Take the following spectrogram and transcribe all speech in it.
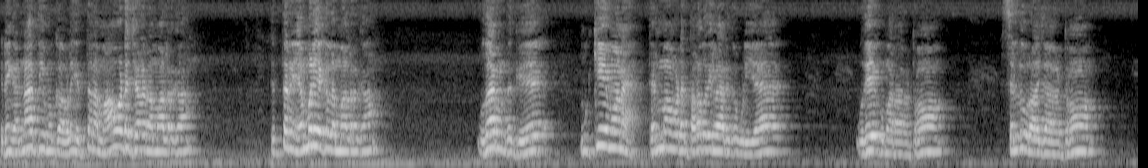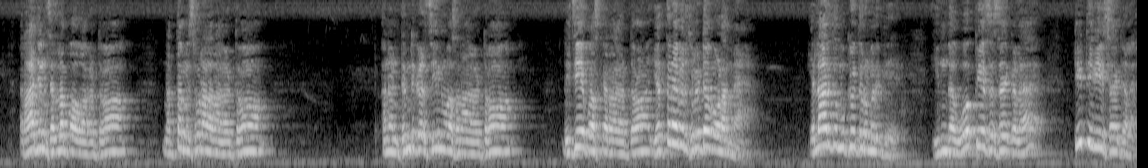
இன்னைக்கு அதிமுகவில் எத்தனை மாவட்ட செயலர் நம்மால் இருக்கான்? எத்தனை எம்எல்ஏக்கள் நம்மால் இருக்கான்? உதாரணத்துக்கு முக்கியமான தென் மாவட்ட தளபதிகளாக இருக்கக்கூடிய உதயகுமார் ஆகட்டும் செல்லூர் ராஜா ஆகட்டும் ராஜன் செல்லப்பாவாகட்டும் நத்தம் விஸ்வநாதன் ஆகட்டும் அண்ணன் திண்டுக்கல் சீனிவாசன் ஆகட்டும் விஜயபாஸ்கர் ஆகட்டும் எத்தனை பேர் சொல்லிட்டே போகலாமே எல்லாருக்கும் முக்கியத்துவம் இருக்குது இந்த ஓபிஎஸ் சேர்க்கலை டிடிவி சேர்க்கலை.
